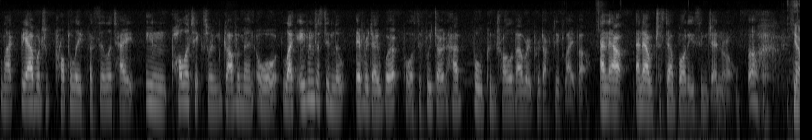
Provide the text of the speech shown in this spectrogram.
like be able to properly facilitate in politics or in government or like even just in the everyday workforce if we don't have full control of our reproductive labor and our and our just our bodies in general. Ugh, Yeah.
